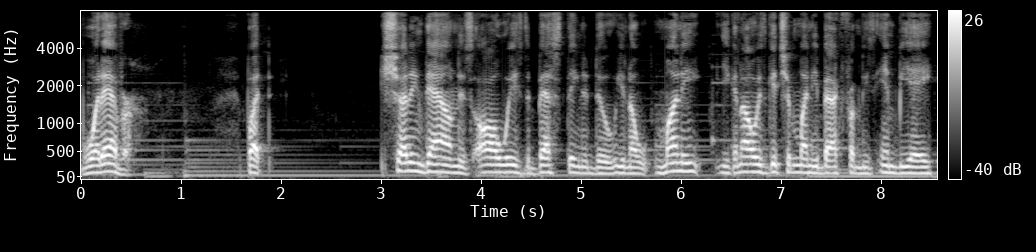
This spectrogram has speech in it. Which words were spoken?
whatever. But shutting down is always the best thing to do. You know, money, you can always get your money back from these NBA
